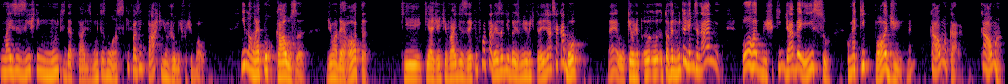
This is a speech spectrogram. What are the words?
Mas existem muitos detalhes, muitas nuances que fazem parte de um jogo de futebol. E não é por causa de uma derrota que, que a gente vai dizer que o Fortaleza de 2023 já se acabou. Né? O que eu, eu tô vendo muita gente dizendo, ah, porra, bicho, que diabo é isso? Como é que pode? Né? Calma, cara, calma.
